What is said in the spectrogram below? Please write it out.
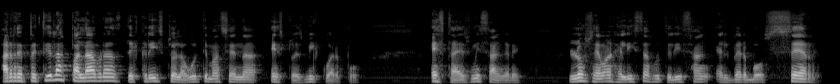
Al repetir las palabras de Cristo en la última cena, esto es mi cuerpo, esta es mi sangre, los evangelistas utilizan el verbo ser,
